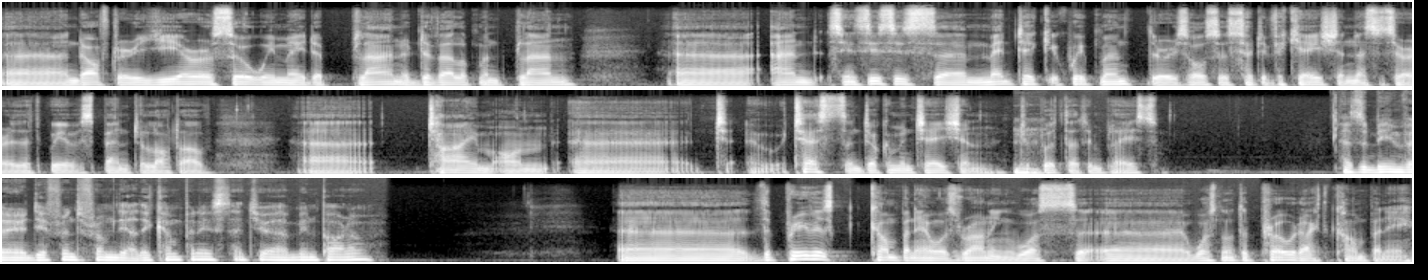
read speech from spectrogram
Uh, and after a year or so, we made a plan, a development plan. Uh, and since this is uh, medtech equipment, there is also certification necessary that we have spent a lot of uh, time on uh, tests and documentation to mm. put that in place. Has it been very different from the other companies that you have been part of? Uh, the previous company I was running was uh, was not a product company.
